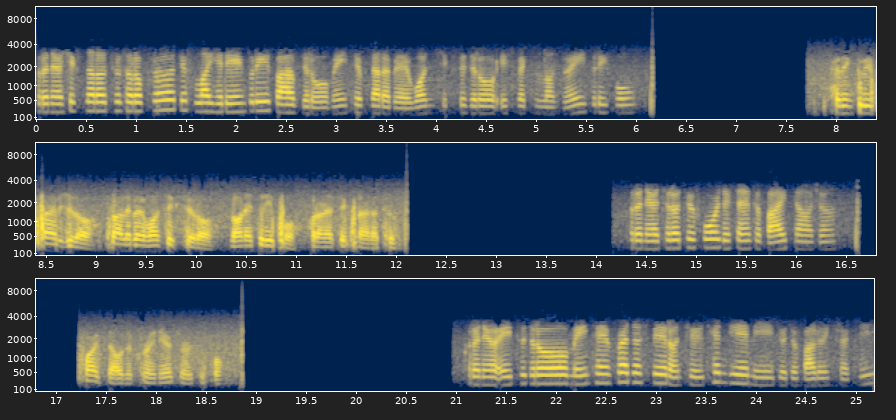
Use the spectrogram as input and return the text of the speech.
Korean 692, sort approach, fly heading 350, maintain Farabe 160, expect runway 34. Heading 350, flight level 160, runway 34, Korea 692. Korean 024, descent to 5000. 5000, Korean Air 024. Korean 820, maintain present speed until 10 DME due to following traffic.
